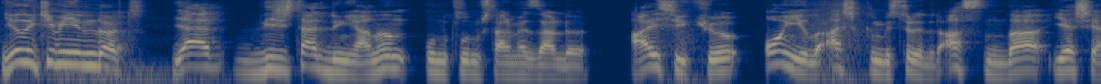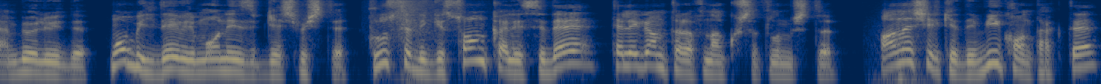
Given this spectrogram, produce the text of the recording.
Yıl 2024. Yer dijital dünyanın unutulmuşlar mezarlığı. ICQ 10 yılı aşkın bir süredir aslında yaşayan bir ölüydü. Mobil devrim onu ezip geçmişti. Rusya'daki son kalesi de Telegram tarafından kuşatılmıştı. Ana şirketi Vcontact'te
